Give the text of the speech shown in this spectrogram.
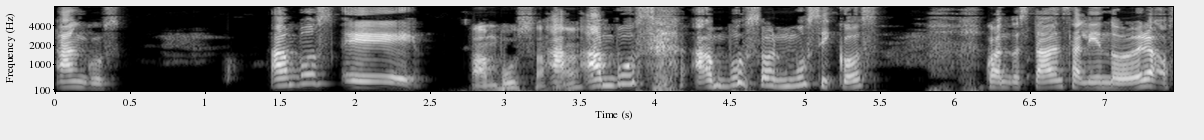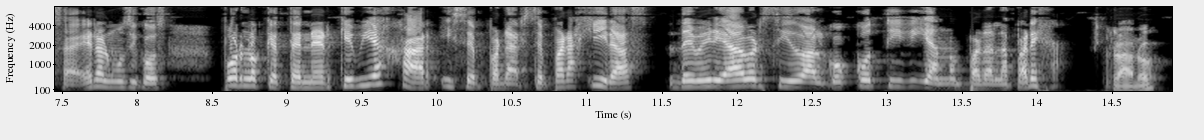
Angus. Ambos, eh, Ambos, a- ajá. ambos, ambos son músicos. Cuando estaban saliendo, era- o sea, eran músicos, por lo que tener que viajar y separarse para giras debería haber sido algo cotidiano para la pareja. Claro.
